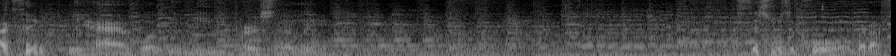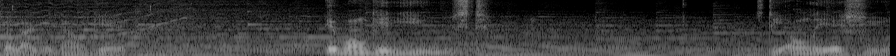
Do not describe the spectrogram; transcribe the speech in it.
I think we have what we need personally. This one's a cool one, but I feel like it don't get it won't get used. It's the only issue.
